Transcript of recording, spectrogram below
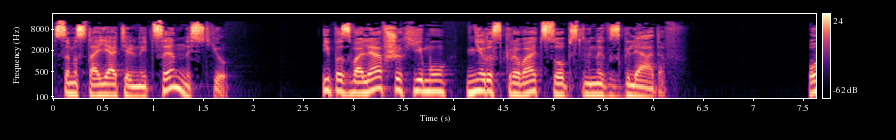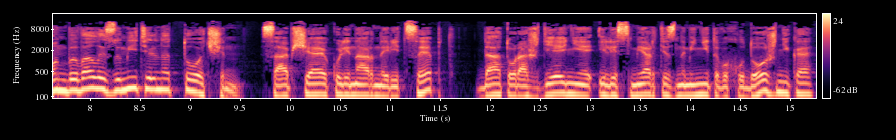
самостоятельной ценностью и позволявших ему не раскрывать собственных взглядов. Он бывал изумительно точен, сообщая кулинарный рецепт, дату рождения или смерти знаменитого художника,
